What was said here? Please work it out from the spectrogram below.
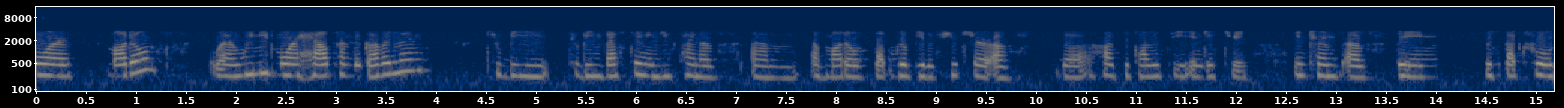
more models well, we need more help from the government to be to be investing in these kind of um, of models that will be the future of the hospitality industry in terms of being respectful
